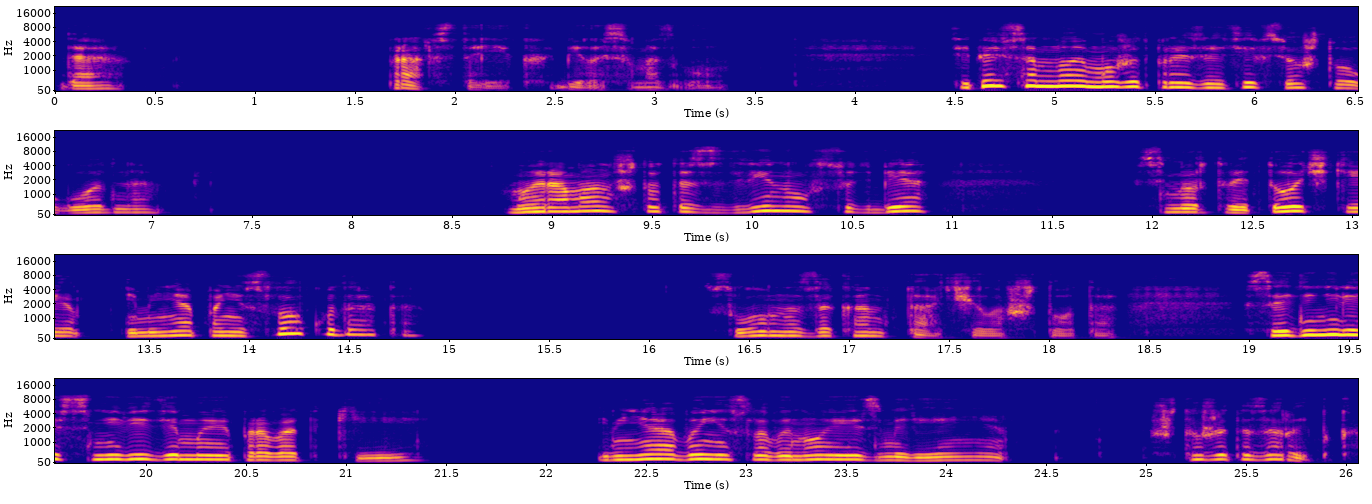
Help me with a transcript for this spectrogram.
«Да, прав старик», — билась в мозгу. «Теперь со мной может произойти все, что угодно. Мой роман что-то сдвинул в судьбе, — с мертвой точки, и меня понесло куда-то. Словно законтачило что-то. Соединились невидимые проводки, и меня вынесло в иное измерение. Что же это за рыбка?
